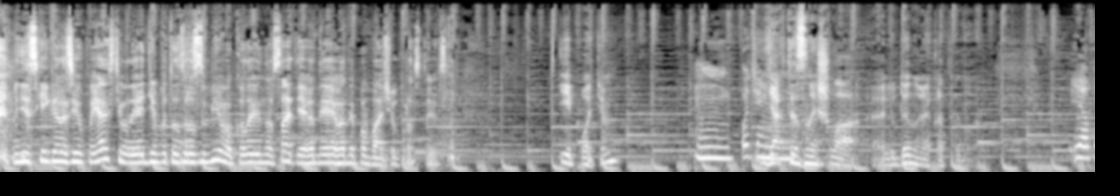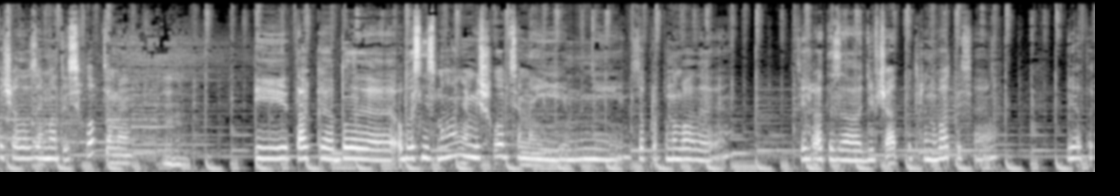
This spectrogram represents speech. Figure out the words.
Мені скільки разів пояснювали, я нібито зрозумів, а коли він офсайд, я його не побачив просто і все. І потім, М, Потім як ти знайшла е, людину, яка тренує? я почала займатися хлопцями, Мгм. і так е, були обласні змагання між хлопцями, і мені запропонували зіграти за дівчат, потренуватися. Я так.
